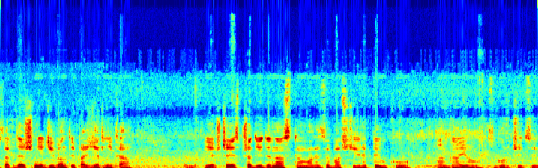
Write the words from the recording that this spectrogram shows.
serdecznie, 9 października. Jeszcze jest przed 11, ale zobaczcie ile pyłku targają z górczycy.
